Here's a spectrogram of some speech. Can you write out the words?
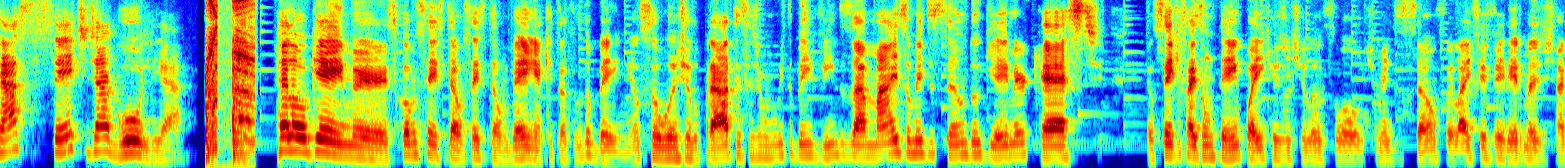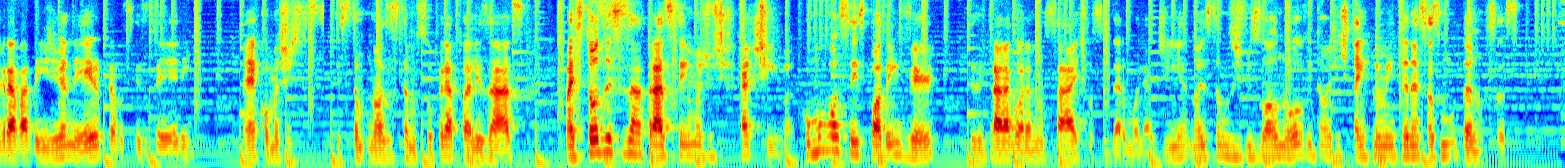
cacete de agulha. Hello, gamers! Como vocês estão? Vocês estão bem? Aqui tá tudo bem. Eu sou o Ângelo Prata e sejam muito bem-vindos a mais uma edição do GamerCast. Eu sei que faz um tempo aí que a gente lançou a última edição, foi lá em fevereiro, mas a gente tinha gravado em janeiro para vocês verem, né? Como gente nós estamos super atualizados, mas todos esses atrasos têm uma justificativa. Como vocês podem ver, vocês entraram agora no site, vocês deram uma olhadinha, nós estamos de visual novo, então a gente está implementando essas mudanças.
